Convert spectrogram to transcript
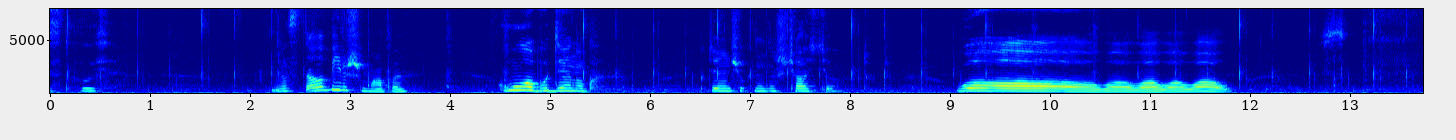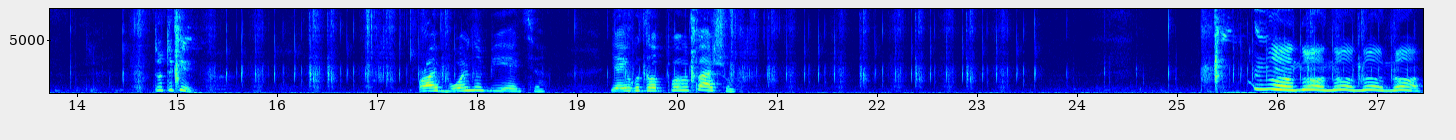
сталося? Не стало більше мапи. О, будинок. Будиночок не на щастя. Тут. Вау, вау, вау, вау, вау. Тут такий. Ай, больно б'ється. Я його запелепешу. На, на, на, на.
